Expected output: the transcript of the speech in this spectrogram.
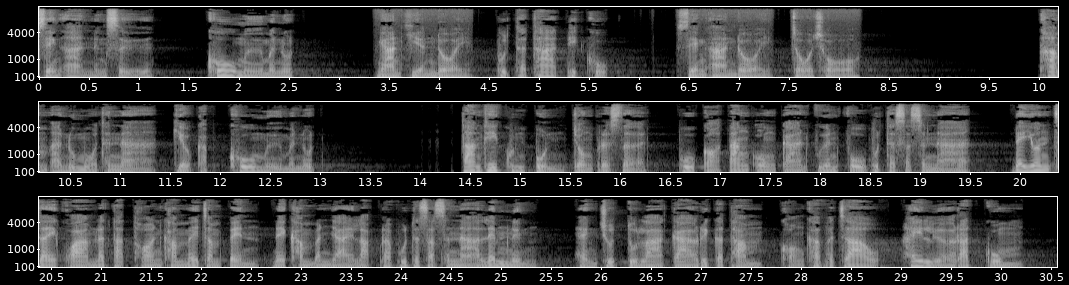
เสียงอ่านหนังสือ คู่มือมนุษย์ งานเขียนโดยพุทธทาสภิกขุ เสียงอ่านโดยโจโฉคำอนุโมทนาเกี่ยวกับคู่มือมนุษย์ ตามที่คุณปุ่นจงประเสริฐ ผู้ก่อตั้งองค์การฟื้นฟูพุทธศาสนา ได้ย่นใจความและตัดทอนคำไม่จำเป็นในคำบรรยายหลักพระพุทธศาสนาเล่มหนึ่ง แห่งชุดตุลาการิกธรรมของข้าพเจ้า ให้เหลือรัดกุม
